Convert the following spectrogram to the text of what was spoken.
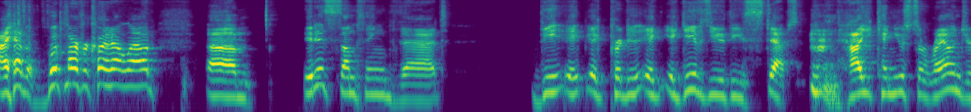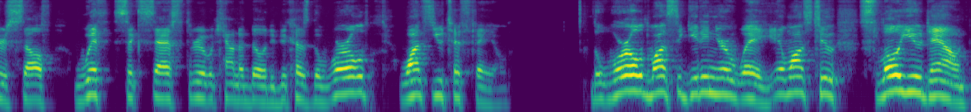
i have a bookmark for crying out loud. Um, it is something that the it it, it, it gives you these steps how you can you surround yourself with success through accountability because the world wants you to fail. The world wants to get in your way. It wants to slow you down.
